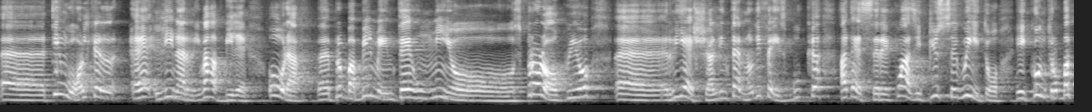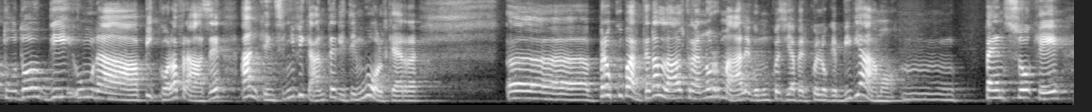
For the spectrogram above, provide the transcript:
eh, Tim Walker è l'inarrivabile. Ora, eh, probabilmente un mio sproloquio eh, riesce all'interno di Facebook ad essere quasi più seguito e controbattuto di una piccola frase, anche insignificante, di Tim Walker. Uh, preoccupante dall'altra, normale comunque sia per quello che viviamo. Mm, penso che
